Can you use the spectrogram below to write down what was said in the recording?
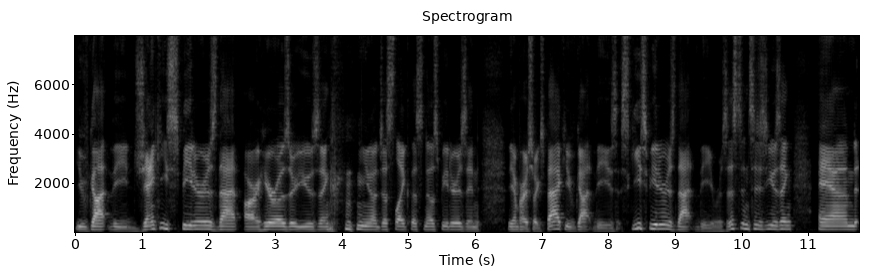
You've got the janky speeders that our heroes are using, you know, just like the snow speeders in The Empire Strikes Back. You've got these ski speeders that the Resistance is using, and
